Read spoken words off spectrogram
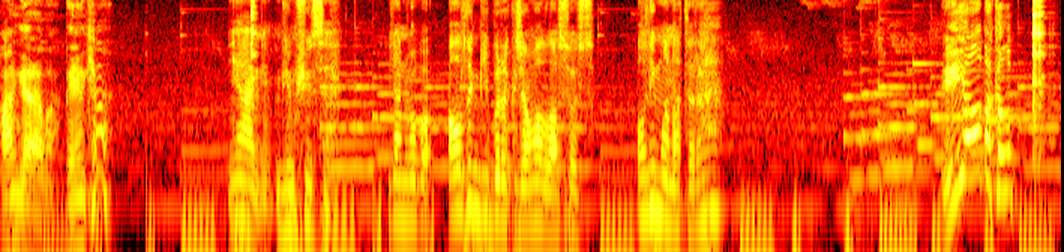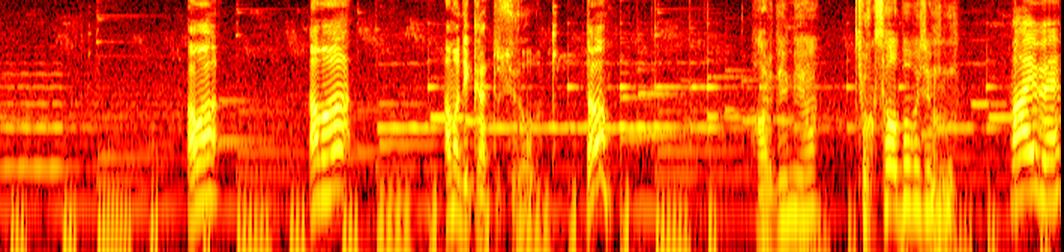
Hangi araba? Benimki mi? Yani mümkünse. Yani baba aldığım gibi bırakacağım vallahi söz. Alayım anahtarı ha. İyi al bakalım. Ama ama ama dikkatli sür oğlum. Tamam? Harbi mi ya? Çok sağ ol babacığım. Vay be.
